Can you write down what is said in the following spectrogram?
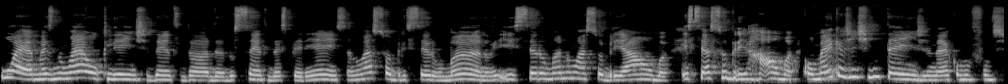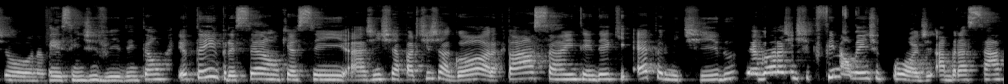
Ué, mas não é o cliente dentro da, da, do centro da experiência? Não é sobre ser humano? E ser humano não é sobre alma? E se é sobre alma, como é que a gente entende, né, como funciona esse indivíduo? Então, eu tenho a impressão que, assim, a gente, a partir de agora, passa a entender que é permitido. E agora a gente finalmente pode abraçar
